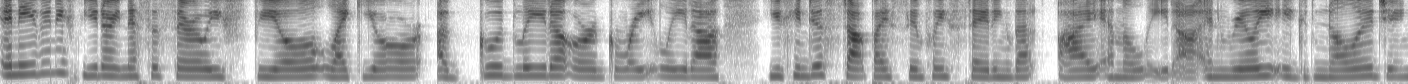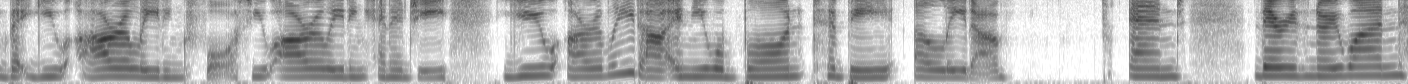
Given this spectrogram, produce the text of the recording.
And even if you don't necessarily feel like you're a good leader or a great leader, you can just start by simply stating that I am a leader and really acknowledging that you are a leading force, you are a leading energy, you are a leader, and you were born to be a leader. And there is no one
